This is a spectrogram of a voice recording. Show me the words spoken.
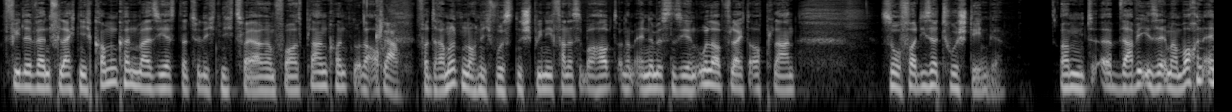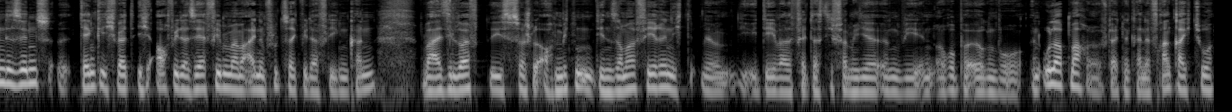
Viele werden vielleicht nicht kommen können, weil sie jetzt natürlich nicht zwei Jahre im Voraus planen konnten oder auch Klar. vor drei Monaten noch nicht wussten, spielen die, fanden es überhaupt und am Ende müssen sie ihren Urlaub vielleicht auch planen. So, vor dieser Tour stehen wir. Und äh, da wir Isa immer am Wochenende sind, denke ich, werde ich auch wieder sehr viel mit meinem eigenen Flugzeug wieder fliegen können, weil sie läuft, die ist zum Beispiel auch mitten in den Sommerferien. Ich, die Idee war vielleicht, dass die Familie irgendwie in Europa irgendwo in Urlaub macht oder vielleicht eine kleine Frankreich-Tour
